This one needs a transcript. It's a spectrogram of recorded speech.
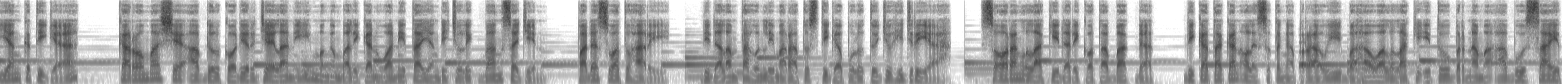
Yang ketiga, Karomah Syekh Abdul Qadir Jailani mengembalikan wanita yang diculik bangsa jin. Pada suatu hari, di dalam tahun 537 Hijriah, seorang lelaki dari kota Baghdad, dikatakan oleh setengah perawi bahwa lelaki itu bernama Abu Said,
